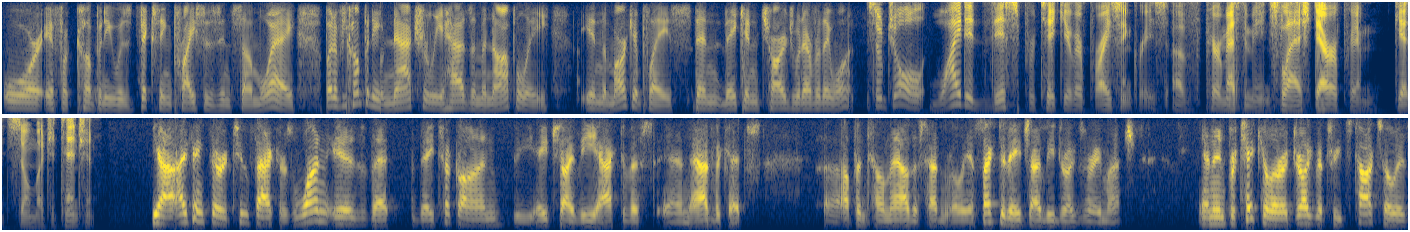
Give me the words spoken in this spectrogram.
or if a company was fixing prices in some way, but if a company naturally has a monopoly in the marketplace, then they can charge whatever they want. So, Joel, why did this particular price increase of pyrimethamine slash Daraprim get so much attention? Yeah, I think there are two factors. One is that they took on the HIV activists and advocates. Uh, up until now, this hadn't really affected HIV drugs very much. And in particular, a drug that treats toxo is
